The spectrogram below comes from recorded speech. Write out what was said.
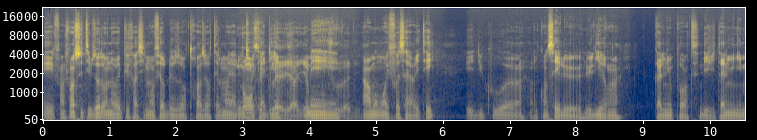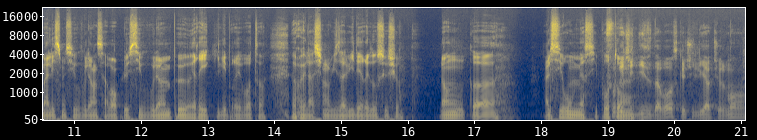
Et franchement, cet épisode, on aurait pu facilement faire deux heures, trois heures, tellement il y a de Non, trucs à dire. il y a- il y a Mais de à dire. un moment, il faut s'arrêter. Et du coup, euh, on conseille le, le livre, hein, Cal Newport, Digital Minimalisme, si vous voulez en savoir plus, si vous voulez un peu rééquilibrer votre relation vis-à-vis des réseaux sociaux. Donc, euh, Alciroum, merci Il pour faut ton... que tu dises d'abord ce que tu lis actuellement. hein.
